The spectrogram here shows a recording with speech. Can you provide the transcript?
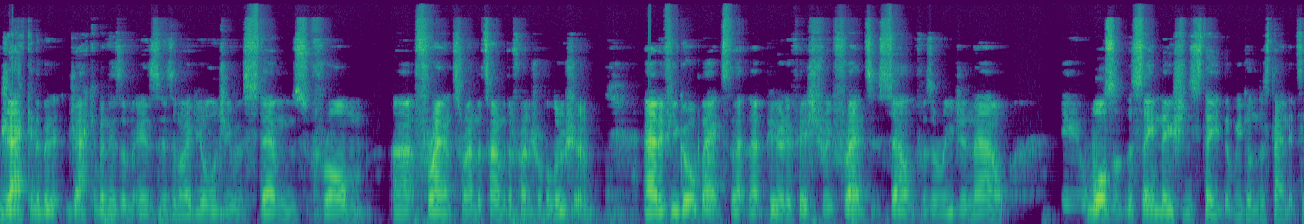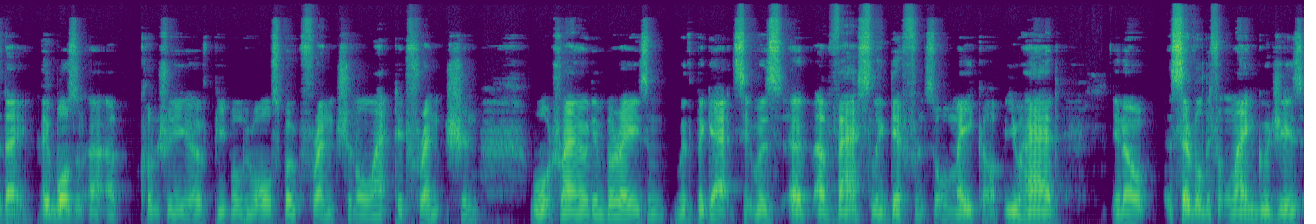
Jacobin, Jacobinism is, is an ideology which stems from uh, France around the time of the French Revolution. And if you go back to that, that period of history, France itself as a region now, it wasn't the same nation state that we'd understand it today. It wasn't a, a country of people who all spoke French and all acted French and walked around in berets and with baguettes. It was a, a vastly different sort of makeup. You had you know, several different languages,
